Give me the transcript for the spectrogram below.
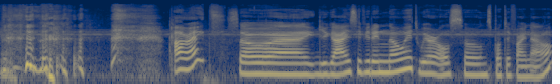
All right. So uh, you guys, if you didn't know it, we are also on Spotify now.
